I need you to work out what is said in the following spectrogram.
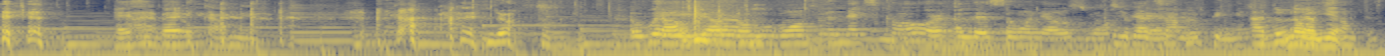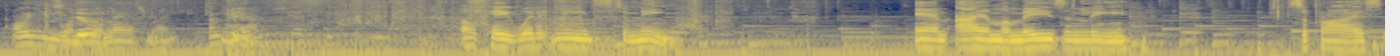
Pass it back. No comment. no. Okay, y'all gonna move on to the next card unless someone else wants you to got pass something? their opinion. I do No, have yeah. something. Oh, you, You you want to do? go last, right? Okay. Okay, what it means to me. And I am amazingly surprised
